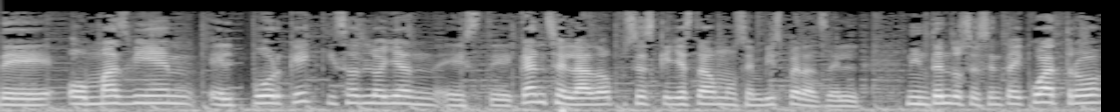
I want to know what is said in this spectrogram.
de o más bien el por qué quizás lo hayan este cancelado pues es que ya estábamos en vísperas del Nintendo 64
